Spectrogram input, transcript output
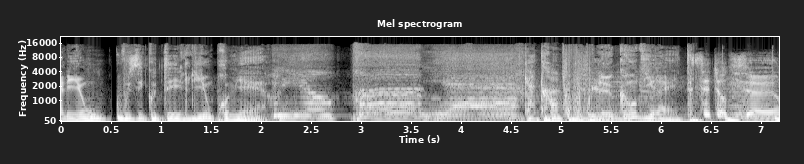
À Lyon, vous écoutez Lyon Première. 4. Le grand direct, 7h10h.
